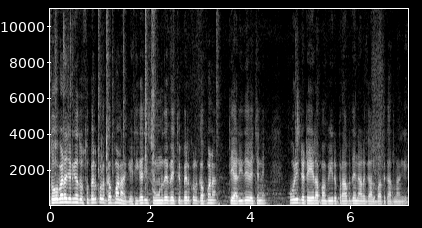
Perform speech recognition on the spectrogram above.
ਦੋ ਵਹਿੜਾਂ ਜਿਹੜੀਆਂ ਦੋਸਤੋ ਬਿਲਕੁਲ ਗੱਭਣ ਆ ਗਏ, ਠੀਕ ਆ ਜੀ? ਸੂਣ ਦੇ ਵਿੱਚ ਬਿਲਕੁਲ ਗੱਭਣ, ਤਿਆਰੀ ਦੇ ਵਿੱਚ ਨੇ। ਪੂਰੀ ਡਿਟੇਲ ਆਪਾਂ ਵੀਰ ਪ੍ਰਭ ਦੇ ਨਾਲ ਗੱਲਬਾਤ ਕਰ ਲਾਂਗੇ।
